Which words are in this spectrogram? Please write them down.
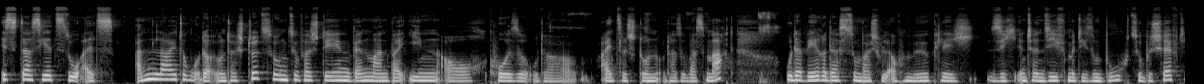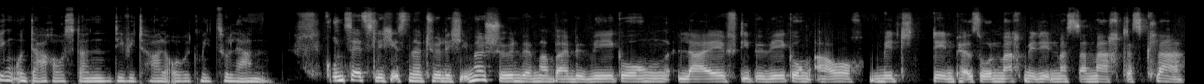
Ist das jetzt so als Anleitung oder Unterstützung zu verstehen, wenn man bei Ihnen auch Kurse oder Einzelstunden oder sowas macht? Oder wäre das zum Beispiel auch möglich, sich intensiv mit diesem Buch zu beschäftigen und daraus dann die Vital-Eurythmie zu lernen? Grundsätzlich ist natürlich immer schön, wenn man bei Bewegung live die Bewegung auch mit den Personen macht, mit denen man es dann macht, das ist klar.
